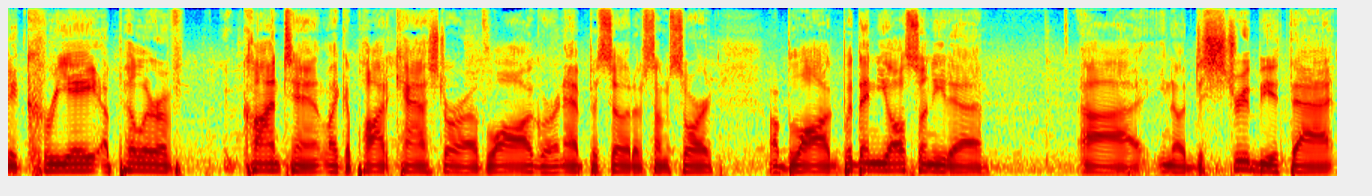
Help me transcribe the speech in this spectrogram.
need to create a pillar of content like a podcast or a vlog or an episode of some sort, or blog. But then you also need to, uh, you know, distribute that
